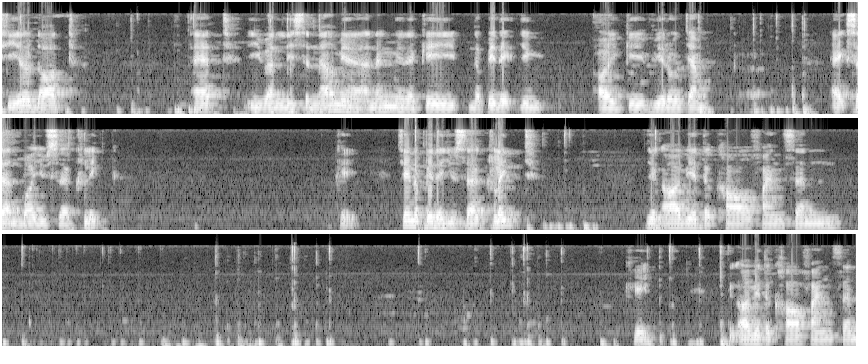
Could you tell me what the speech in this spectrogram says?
till dot add event listener មានអាហ្នឹងមានតែគេនៅពេលដែលយើងឲ្យគេវារងចាំ action របស់ user click អូខេអញ្ចឹងនៅពេលដែល user click យើងឲ្យវាទៅ call function អូខេយើងឲ្យវាទៅ call function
